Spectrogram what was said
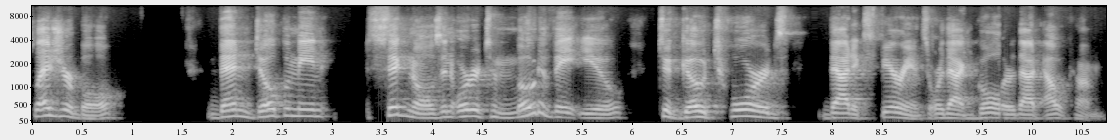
pleasurable, then dopamine signals in order to motivate you to go towards that experience or that goal or that outcome.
